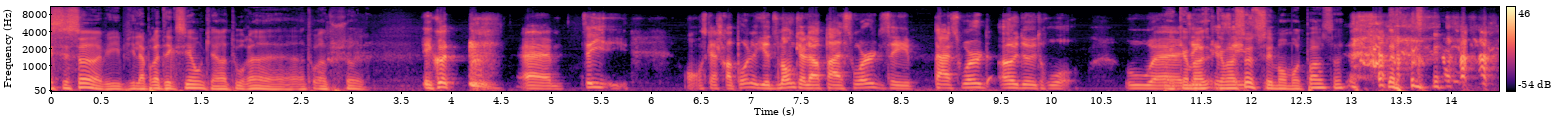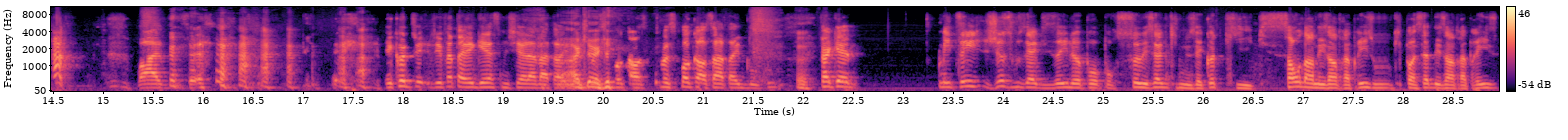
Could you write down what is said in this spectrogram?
c'est ça. Puis, puis la protection qui est entourant, entourant tout ça. Écoute, tu sais, y- on se cachera pas, là, il y a du monde que leur password, c'est password 1, 2, 3. Ou, euh, comment ça, tu sais mon mot de passe, hein? Ouais, Écoute, j'ai fait un guess, Michel, à. Ok, Je me suis pas cassé- Je me suis pas cassé la tête beaucoup. fait que, mais tu sais, juste vous aviser, là, pour, pour ceux et celles qui nous écoutent, qui, qui sont dans des entreprises ou qui possèdent des entreprises,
